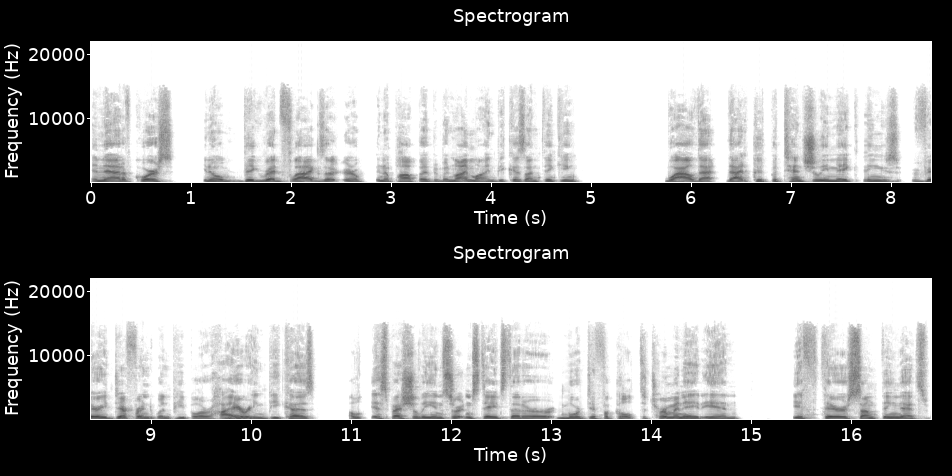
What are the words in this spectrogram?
and that, of course, you know, big red flags are you know, in a pop up in my mind because I'm thinking, wow, that that could potentially make things very different when people are hiring because, uh, especially in certain states that are more difficult to terminate in. If there's something that's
